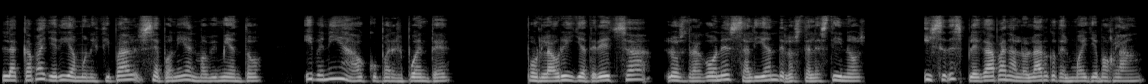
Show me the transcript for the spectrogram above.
la caballería municipal se ponia en movimiento y venia á ocupar el puente. Por la orilla derecha los dragones salian de los celestinos y se desplegaban á lo largo del muelle morland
